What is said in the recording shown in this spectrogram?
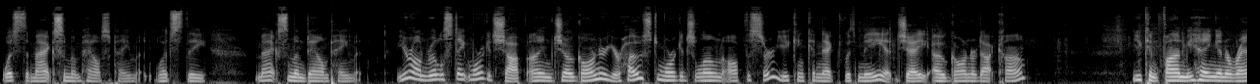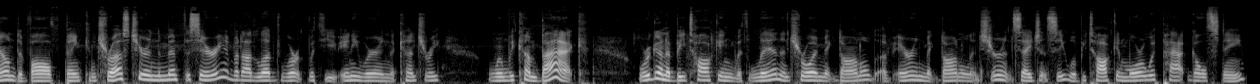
What's the maximum house payment? What's the maximum down payment? You're on Real Estate Mortgage Shop. I'm Joe Garner, your host, mortgage loan officer. You can connect with me at jogarner.com. You can find me hanging around Evolve Bank and Trust here in the Memphis area, but I'd love to work with you anywhere in the country. When we come back, we're going to be talking with Lynn and Troy McDonald of Aaron McDonald Insurance Agency. We'll be talking more with Pat Goldstein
